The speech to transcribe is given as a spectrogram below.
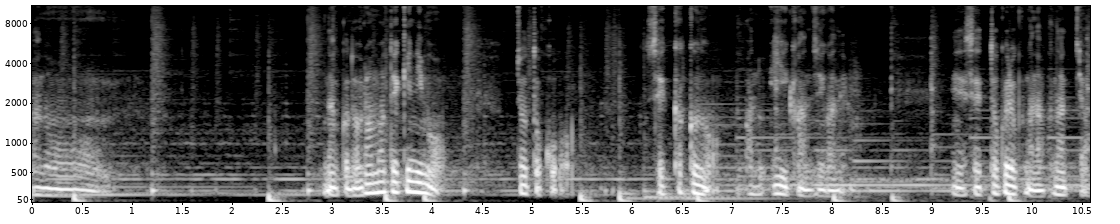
あのー、なんかドラマ的にもちょっとこうせっかくのあのいい感じがね、えー、説得力がなくなっちゃっ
